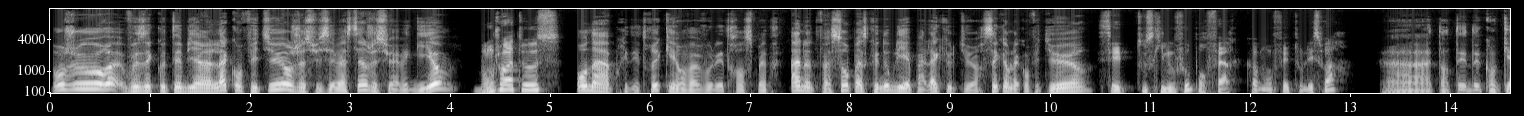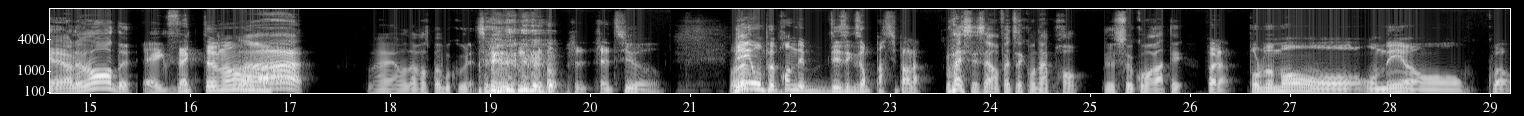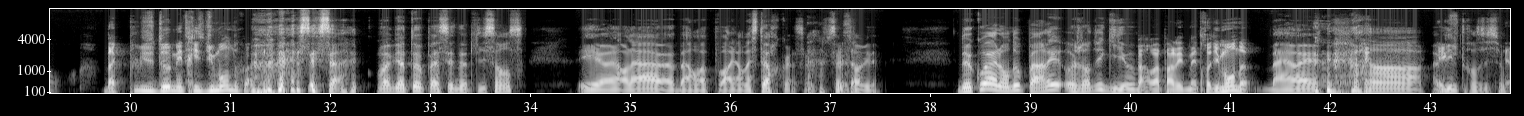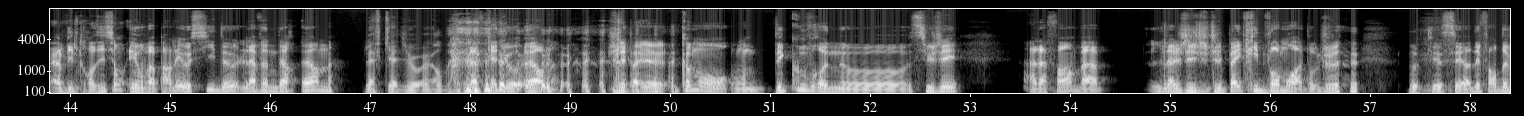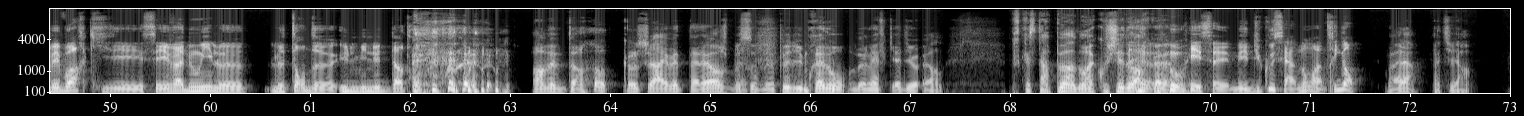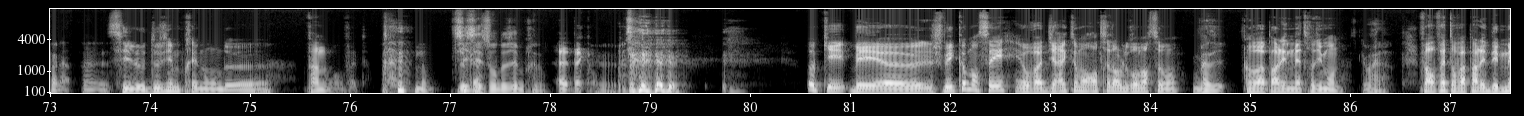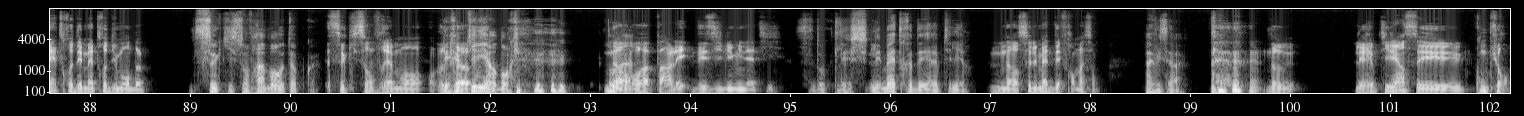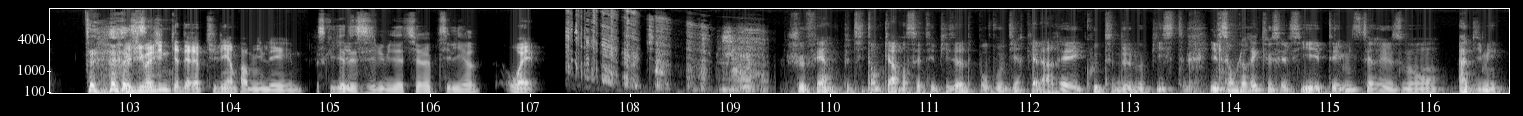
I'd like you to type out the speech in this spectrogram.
Bonjour, vous écoutez bien La Confiture, je suis Sébastien, je suis avec Guillaume. Bonjour à tous. On a appris des trucs et on va vous les transmettre à notre façon parce que n'oubliez pas, la culture, c'est comme la confiture. C'est tout ce qu'il nous faut pour faire comme on fait tous les soirs. Ah, tenter de conquérir le monde Exactement. Ah Ouais, on n'avance pas beaucoup là-dessus. Là-dessus. euh. Mais on peut prendre des, des exemples par-ci par-là. Ouais, c'est ça, en fait, c'est qu'on apprend de ceux qu'on raté. Voilà. Pour le moment, on, on est en quoi? Bac plus 2 maîtrise du monde, quoi. c'est ça. On va bientôt passer notre licence. Et alors là, euh, bah, on va pouvoir aller en master, quoi. Ça, ça va être formidable. De quoi allons-nous parler aujourd'hui, Guillaume? Bah, on va parler de maître du monde, Bah ouais. ah, habile transition. à Ville Transition, et on va parler aussi de Lavender Earn, Lafcadio Earn. Lavcadio Earn. Je l'ai pas, euh, comme on, on découvre nos sujets à la fin, bah, là, j'ai- pas écrit devant moi, donc je, donc euh, c'est un effort de mémoire qui s'est évanoui le, le temps de une minute d'intro. En même temps, quand je suis arrivé tout à l'heure, je me souvenais plus du prénom de Lafcadio Earn. Parce que c'était un peu un nom à coucher dehors, quand même. oui, c'est- mais du coup, c'est un nom intrigant. voilà. Bah, tu verras. Voilà, euh, c'est le deuxième prénom de. Enfin non, en fait, non. Si, c'est son deuxième prénom. Ah, D'accord. Euh, Ok, mais euh, je vais commencer et on va directement rentrer dans le gros morceau. hein. Vas-y. On va parler de maîtres du monde. Voilà. Enfin, en fait, on va parler des maîtres des maîtres du monde. Ceux qui sont vraiment au top, quoi. Ceux qui sont vraiment. au Les top. reptiliens, donc. Non, on va parler des Illuminati. C'est donc les, les maîtres des reptiliens. Non, c'est le maître des francs-maçons. Ah oui, ça va. Donc, les reptiliens, c'est concurrent. J'imagine qu'il y a des reptiliens parmi les. Est-ce qu'il y a des Illuminati reptiliens? Ouais. Je fais un petit encart dans cet épisode pour vous dire qu'à la réécoute de nos pistes, il semblerait que celle-ci était mystérieusement abîmée.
